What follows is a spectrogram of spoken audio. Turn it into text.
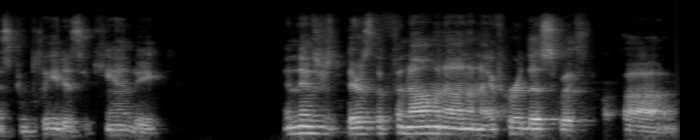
as complete as it can be. And then there's, there's the phenomenon, and I've heard this with uh,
